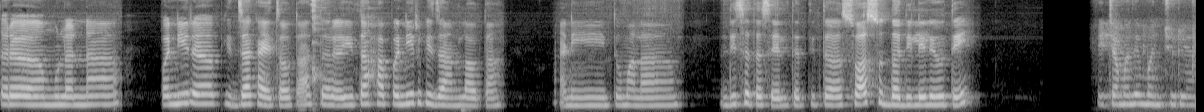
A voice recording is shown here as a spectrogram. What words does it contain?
तर मुलांना पनीर पिझ्झा खायचा होता. तर इथं हा पनीर पिझ्झा आणला होता. आणि तुम्हाला दिसत असेल तर तिथं सॉससुद्धा दिलेले होते. त्याच्यामध्ये मंचुरियन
